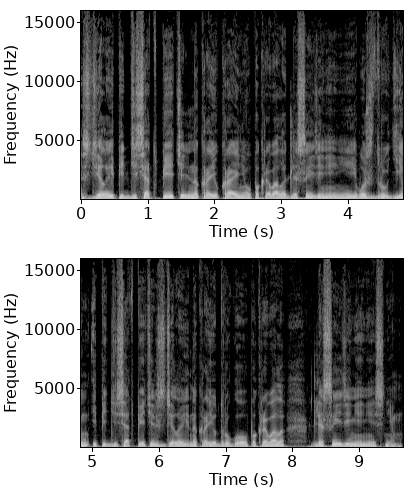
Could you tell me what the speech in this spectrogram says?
Сделай пятьдесят петель на краю крайнего покрывала для соединения его с другим и пятьдесят петель сделай на краю другого покрывала для соединения с ним.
